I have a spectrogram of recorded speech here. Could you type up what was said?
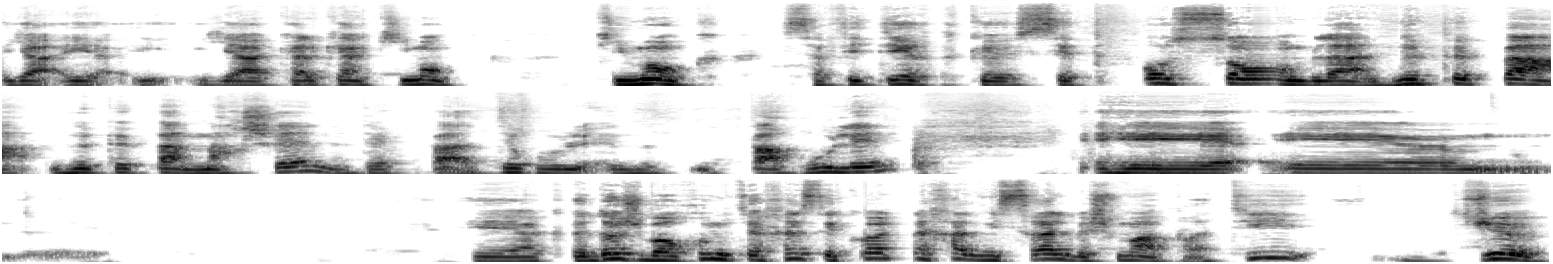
il y a, il y a quelqu'un qui manque, qui manque, ça veut dire que cet ensemble-là ne peut pas, ne peut pas marcher, ne peut pas dérouler, ne peut pas rouler. Et, et, et Akadosh Baruch Hu מתייחס לכל אחד מישראל בשמו הפרטי. Dieu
